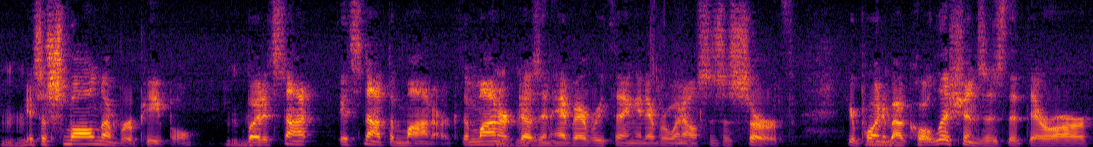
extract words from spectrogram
Mm-hmm. It's a small number of people, mm-hmm. but it's not. It's not the monarch. The monarch mm-hmm. doesn't have everything, and everyone else is a serf your point mm-hmm. about coalitions is that there are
